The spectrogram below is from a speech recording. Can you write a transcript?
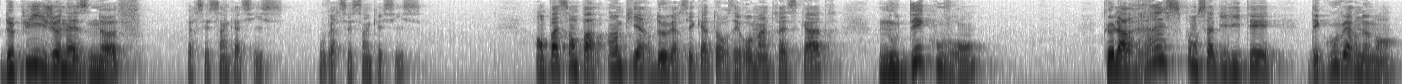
Depuis Genèse 9, versets 5 à 6, ou versets 5 et 6, en passant par 1 Pierre 2, verset 14 et Romains 13, 4, nous découvrons que la responsabilité des gouvernements,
